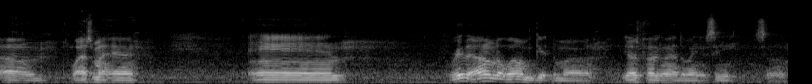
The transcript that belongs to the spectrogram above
um, wash my hair. And really, I don't know what I'm going to get tomorrow. Y'all's probably going to have to wait and see. So,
